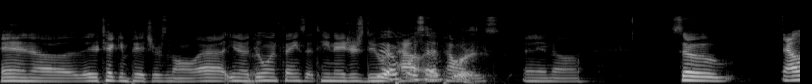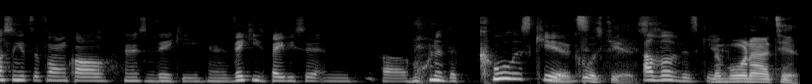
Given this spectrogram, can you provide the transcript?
and uh, they're taking pictures and all that. You know, Right. doing things that teenagers do Yeah, at, pal- at parties. And uh, so Allison gets a phone call, and it's Vicky, and Vicky's babysitting uh, one of the coolest kids. Yeah, coolest kids. I love this kid. Number one out of ten.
